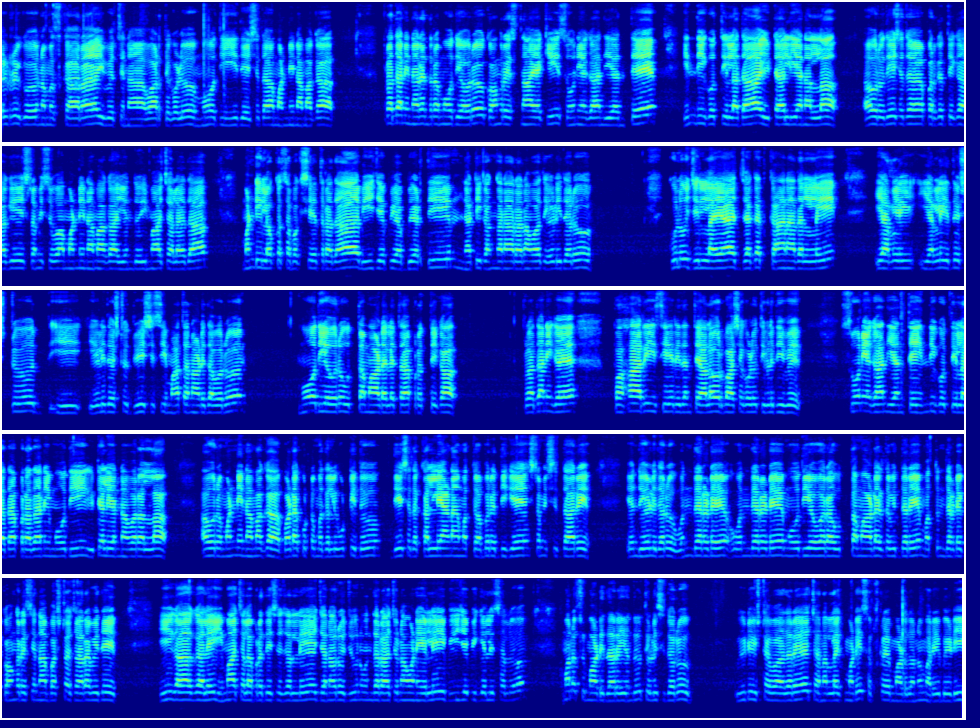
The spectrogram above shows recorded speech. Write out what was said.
ಎಲ್ರಿಗೂ ನಮಸ್ಕಾರ. ಇವತ್ತಿನ ವಾರ್ತೆಗಳು, ಮೋದಿ ದೇಶದ ಮಣ್ಣಿನ ಮಗ. ಪ್ರಧಾನಿ ನರೇಂದ್ರ ಮೋದಿ ಅವರು ಕಾಂಗ್ರೆಸ್ ನಾಯಕಿ ಸೋನಿಯಾ ಗಾಂಧಿಯಂತೆ ಹಿಂದಿ ಗೊತ್ತಿಲ್ಲದ ಇಟಾಲಿಯನ್ ಅಲ್ಲ ಅವರು ದೇಶದ ಪ್ರಗತಿಗಾಗಿ ಶ್ರಮಿಸುವ ಮಣ್ಣಿನ ಮಗ ಎಂದು ಹಿಮಾಚಲದ ಮಂಡಿ ಲೋಕಸಭಾ ಕ್ಷೇತ್ರದ ಬಿಜೆಪಿ ಅಭ್ಯರ್ಥಿ ನಟಿ ಕಂಗನಾ ರನವತ್ ಹೇಳಿದರು. ಕುಲು ಜಿಲ್ಲೆಯ ಜಗತ್ಖಾನದಲ್ಲಿ ಎರ್ಲಿದಷ್ಟು ಈ- ಹೇಳಿದಷ್ಟು ದ್ವೇಷಿಸಿ ಮಾತನಾಡಿದವರು, ಮೋದಿಯವರು ಉತ್ತಮ ಆಡಳಿತ ಪ್ರತ್ಯೇಕ ಪ್ರಧಾನಿಗೆ ಪಹಾರಿ ಸೇರಿದಂತೆ ಹಲವಾರು ಭಾಷೆಗಳು ತಿಳಿದಿವೆ. ಸೋನಿಯಾ ಗಾಂಧಿಯಂತೆ ಹಿಂದಿ ಗೊತ್ತಿಲ್ಲದ ಪ್ರಧಾನಿ ಮೋದಿ ಇಟಲಿಯನ್ನವರಲ್ಲ. ಅವರು ಮಣ್ಣಿನ ಮಗ, ಬಡ ಕುಟುಂಬದಲ್ಲಿ ಹುಟ್ಟಿದ್ದು, ದೇಶದ ಕಲ್ಯಾಣ ಮತ್ತು ಅಭಿವೃದ್ಧಿಗೆ ಶ್ರಮಿಸಿದ್ದಾರೆ. ಎಂದು ಹೇಳಿದರು. ಒಂದೆರಡೆ ಒಂದೆರಡೆ ಮೋದಿಯವರ ಉತ್ತಮ ಆಡಳಿತವಿದ್ದರೆ ಮತ್ತೊಂದೆರಡೆ ಕಾಂಗ್ರೆಸ್ಸಿನ ಭ್ರಷ್ಟಾಚಾರವಿದೆ. ಈಗಾಗಲೇ ಹಿಮಾಚಲ ಪ್ರದೇಶದಲ್ಲಿ ಜನರು ಜೂನ್ ಒಂದರ ಚುನಾವಣೆಯಲ್ಲಿ ಬಿಜೆಪಿ ಗೆಲ್ಲಿಸಲು ಮನಸ್ಸು ಮಾಡಿದ್ದಾರೆ ಎಂದು ತಿಳಿಸಿದರು. ವಿಡಿಯೋ ಇಷ್ಟವಾದರೆ ಚಾನಲ್ ಲೈಕ್ ಮಾಡಿ, ಸಬ್ಸ್ಕ್ರೈಬ್ ಮಾಡುವುದನ್ನು ಮರೆಯಬೇಡಿ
